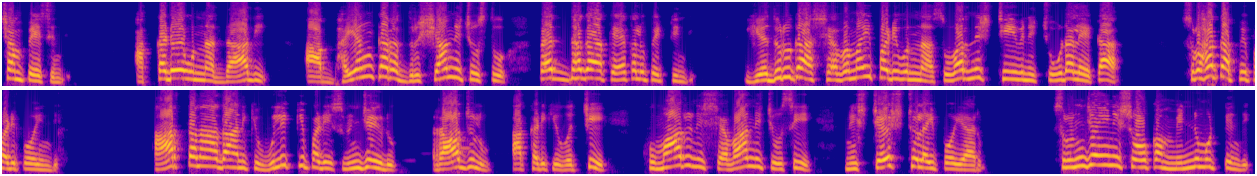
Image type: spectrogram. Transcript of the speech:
చంపేసింది. అక్కడే ఉన్న దాది ఆ భయంకర దృశ్యాన్ని చూస్తూ పెద్దగా కేకలు పెట్టింది. ఎదురుగా శవమై పడి ఉన్న సువర్ణిష్ఠీవిని చూడలేక సృహ తప్పి పడిపోయింది. ఆర్తనాదానికి ఉలిక్కిపడి శృంజయుడు రాజులు అక్కడికి వచ్చి కుమారుని శవాన్ని చూసి నిశ్చేష్టులైపోయారు. సృంజయుని శోకం మిన్నుముట్టింది.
